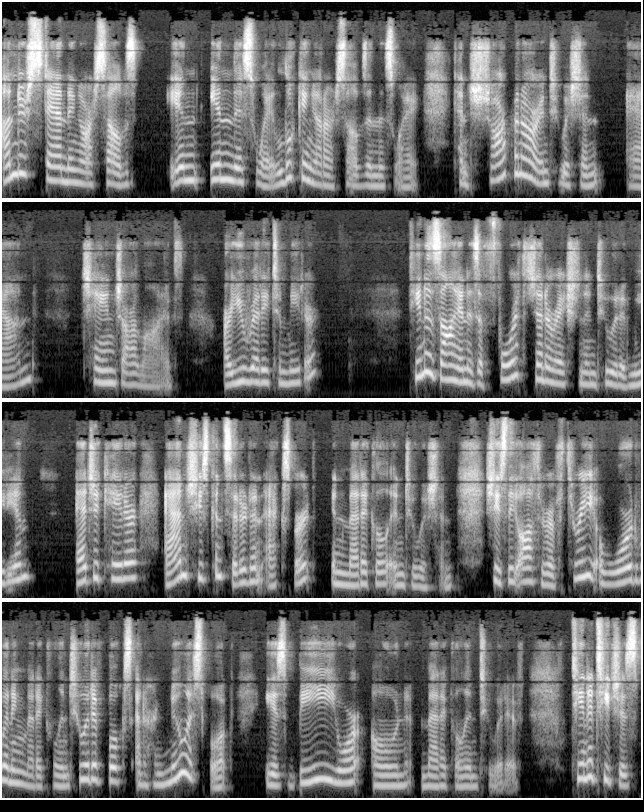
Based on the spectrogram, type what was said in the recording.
understanding ourselves in, in this way, looking at ourselves in this way, can sharpen our intuition and change our lives. Are you ready to meet her? Tina Zion is a fourth generation intuitive medium, educator, and she's considered an expert in medical intuition. She's the author of three award winning medical intuitive books, and her newest book is Be Your Own Medical Intuitive. Tina teaches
